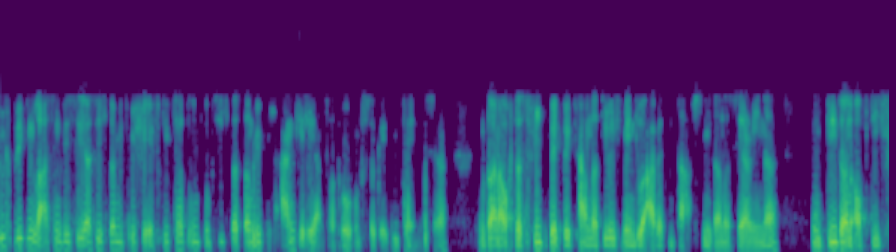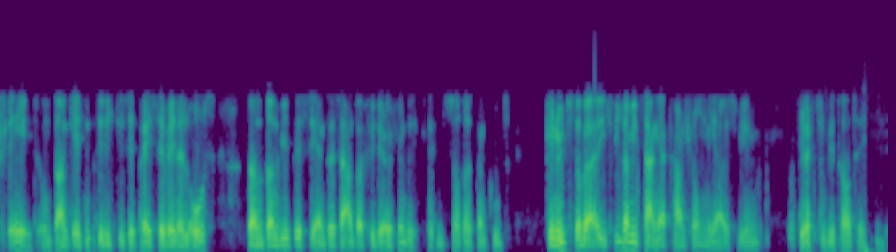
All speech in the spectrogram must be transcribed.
durchblicken lassen, wie sehr er sich damit beschäftigt hat und, und sich das dann wirklich angelernt hat, worum es da geht im Tennis. Ja und dann auch das Feedback bekam, natürlich, wenn du arbeiten darfst mit einer Serena und die dann auf dich steht und dann geht natürlich diese Pressewelle los, dann, dann wird es sehr interessant auch für die Öffentlichkeit und das hat er dann gut genützt. Aber ich will damit sagen, er kann schon mehr, als wir ihm vielleicht zugetraut hätten.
